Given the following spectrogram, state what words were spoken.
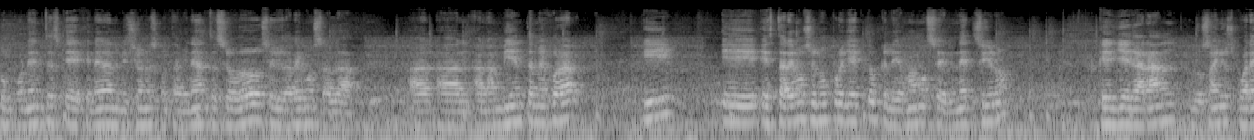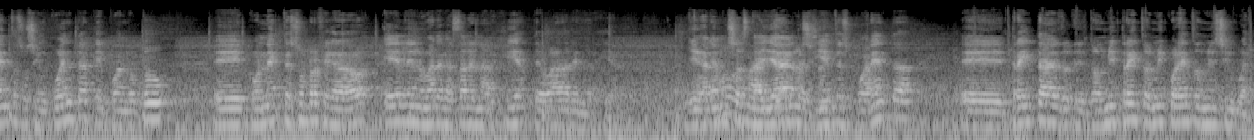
componentes que generan emisiones contaminantes CO2, ayudaremos al ambiente a mejorar y eh, estaremos en un proyecto que le llamamos el Net Zero, que llegarán los años 40 o 50, que cuando tú conectes un refrigerador, él en lugar de gastar energía te va a dar energía. Llegaremos hasta allá en los siguientes 40 eh, 30, 2030, 2040, 2050.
